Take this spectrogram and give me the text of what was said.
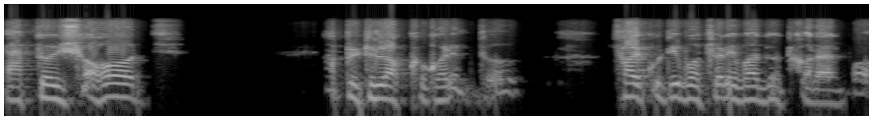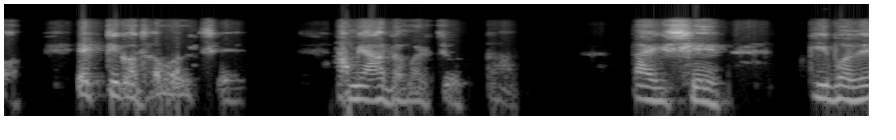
এতই সহজ। আপনি একটু লক্ষ্য করেন তো, ছয় কোটি বছর ইবাদত করার পর একটি কথা বলছে, আমি আদমের চুত্তাম তাই সে কি বলে?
